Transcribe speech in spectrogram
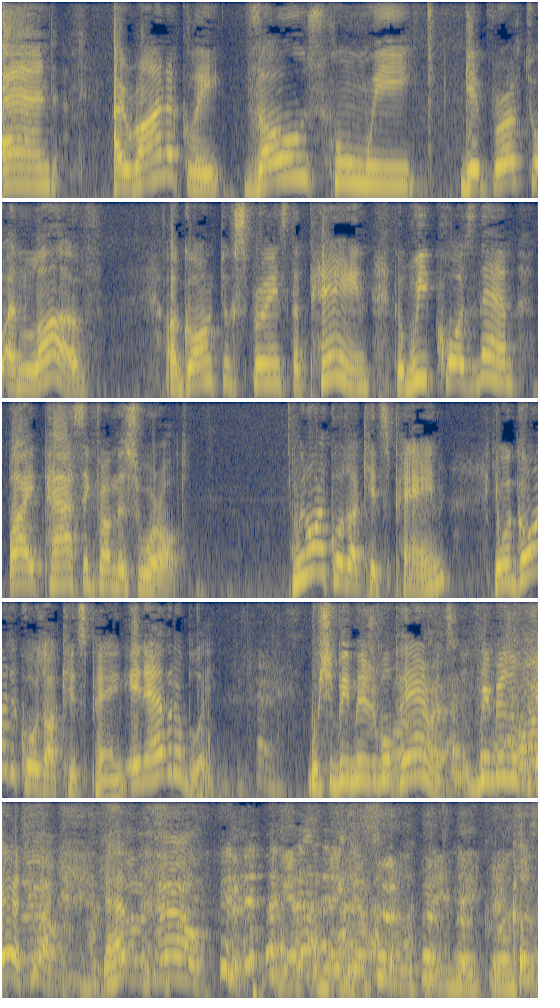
And ironically, those whom we give birth to and love are going to experience the pain that we cause them by passing from this world. We don't want to cause our kids pain. Yeah, we're going to cause our kids pain, inevitably. We should be miserable parents. Be miserable parents, right. You have- Shut it down. We have to make up for the pain they caused cause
